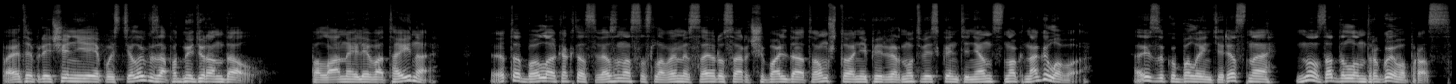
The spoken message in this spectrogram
По этой причине я и пустил их в западный Дюрандал. Планы Леватейна?» Это было как-то связано со словами Сайруса Арчибальда о том, что они перевернут весь континент с ног на голову. Айзеку было интересно, но задал он другой вопрос.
